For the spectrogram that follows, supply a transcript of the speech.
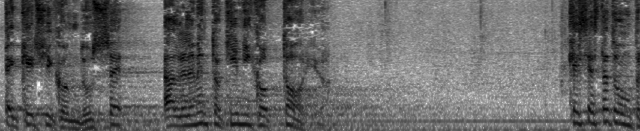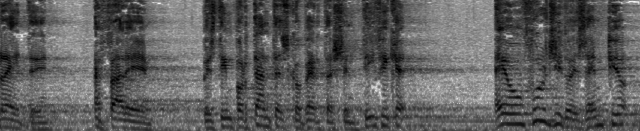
e che ci condusse all'elemento chimico torio. Che sia stato un prete a fare questa importante scoperta scientifica è un fulgido esempio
